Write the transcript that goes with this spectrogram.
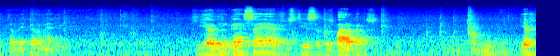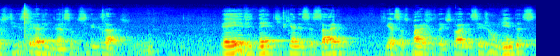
e também pela Melinha, que a vingança é a justiça dos bárbaros, e a justiça é a vingança dos civilizados. É evidente que é necessário que essas páginas da história sejam lidas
